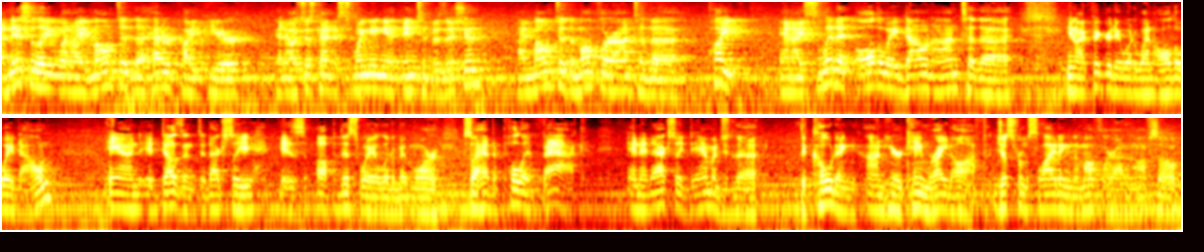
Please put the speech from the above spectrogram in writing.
initially when I mounted the header pipe here and I was just kind of swinging it into position, I mounted the muffler onto the pipe and I slid it all the way down onto the, you know, I figured it would have went all the way down and it doesn't. It actually is up this way a little bit more. So I had to pull it back and it actually damaged the, the coating on here came right off just from sliding the muffler on and off. So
